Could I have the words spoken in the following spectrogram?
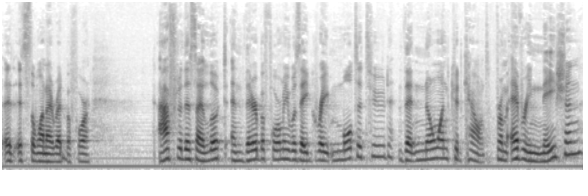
it's the one I read before. After this I looked, and there before me was a great multitude that no one could count from every nation.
